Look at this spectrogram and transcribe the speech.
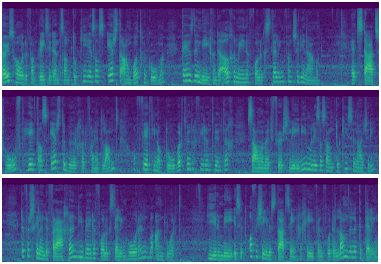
Huishouden van president Santokki is als eerste aan bod gekomen tijdens de negende Algemene Volkstelling van Suriname. Het staatshoofd heeft als eerste burger van het land op 14 oktober 2024 samen met First Lady Melissa Santokki Senajri de verschillende vragen die bij de volkstelling horen beantwoord. Hiermee is het officiële startsein gegeven voor de landelijke telling.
